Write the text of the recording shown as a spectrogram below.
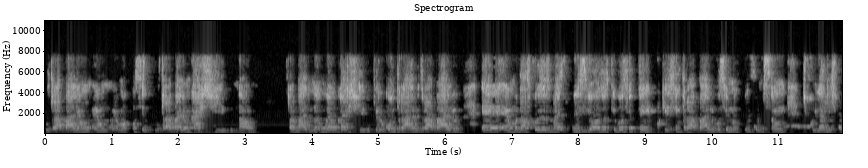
o trabalho é, um, é, um, é uma o trabalho é um castigo. Não, trabalho não é um castigo, pelo contrário, o trabalho é, é uma das coisas mais preciosas que você tem, porque sem trabalho você não tem condição de cuidar da sua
